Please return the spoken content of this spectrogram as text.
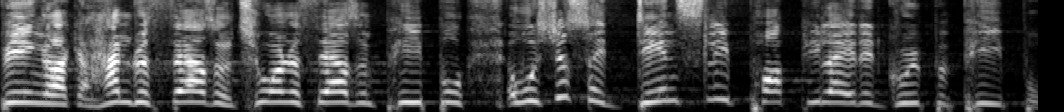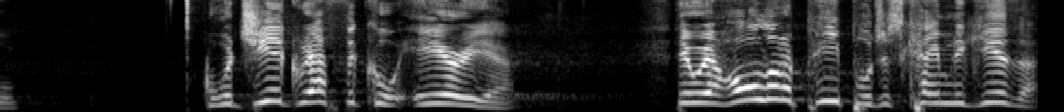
being like 100,000 or 200,000 people. It was just a densely populated group of people or geographical area there were a whole lot of people just came together.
